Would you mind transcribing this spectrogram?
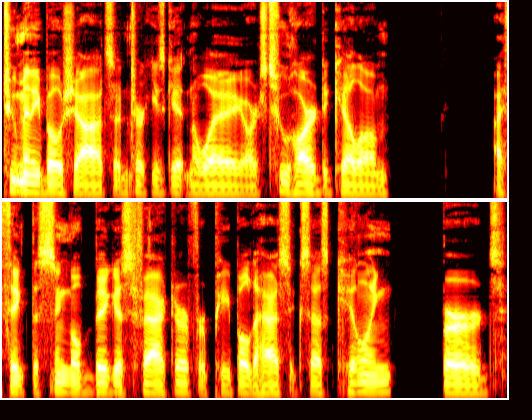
too many bow shots and turkeys getting away or it's too hard to kill them. I think the single biggest factor for people to have success killing birds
